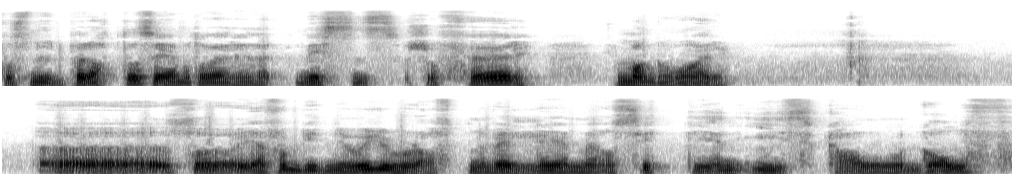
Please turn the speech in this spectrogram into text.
får snudd på rattet, så jeg måtte være nissens sjåfør i mange år. Uh, så jeg forbinder jo julaften veldig med å sitte i en iskald Golf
